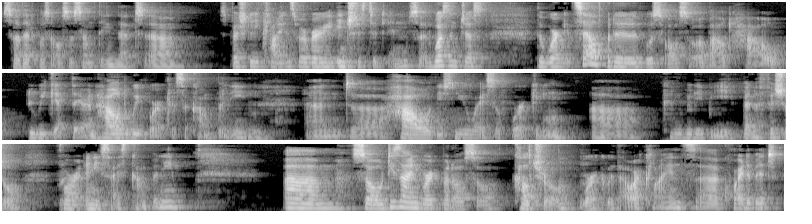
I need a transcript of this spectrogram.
So that was also something that uh, especially clients were very interested in. So it wasn't just the work itself, but it was also about how do we get there and how do we work as a company Mm. and uh, how these new ways of working uh, can really be beneficial for any sized company. Um, so design work, but also cultural work with our clients uh, quite a bit.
